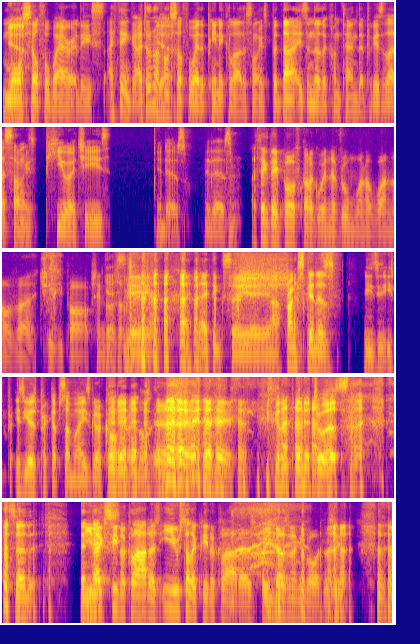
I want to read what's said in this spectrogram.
more Yeah. self-aware at least. I think I don't know how self-aware the Pina Colada song is, but that is another contender because that song is pure cheese. It is. It is. I think they both got to go in the room one of one of uh, cheesy pops singles. Yes, yeah, yeah. I, I think so. Yeah, yeah. Uh, Frank Skinner's. He's, he's, his ears pricked up somewhere. He's got a copyright law. Yeah. he's going to pin it to us. So the, the he next, likes pina coladas. He used to like pina coladas, but he doesn't anymore, does he?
